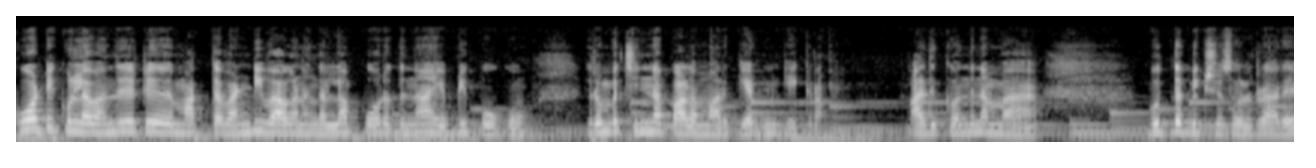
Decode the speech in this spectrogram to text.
கோட்டைக்குள்ளே வந்துட்டு மற்ற வண்டி வாகனங்கள்லாம் போகிறதுனா எப்படி போகும்? ரொம்ப சின்ன பாலமாக இருக்கே அப்படின்னு கேட்குறான் அதுக்கு வந்து நம்ம புத்த பிக்ஷு சொல்கிறாரு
